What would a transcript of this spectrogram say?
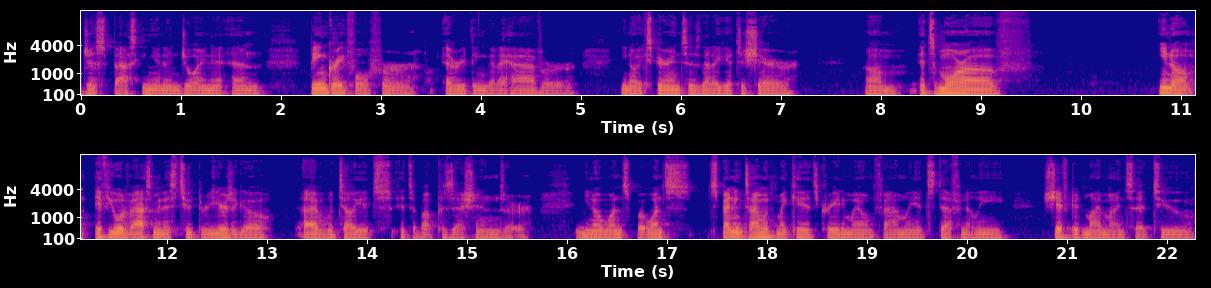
just basking and enjoying it, and being grateful for everything that I have or you know experiences that I get to share. Um, it's more of you know, if you would have asked me this two, three years ago, I would tell you it's it's about possessions or you know once but once spending time with my kids creating my own family it's definitely shifted my mindset to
